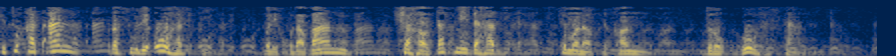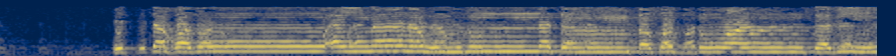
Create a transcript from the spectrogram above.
که تو قطعا رسول او هستی ولی خداوند شهادت می‌دهد که منافقان دروغگو هستند. اتخذوا أيمانهم جنة فصدوا عن سبيل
